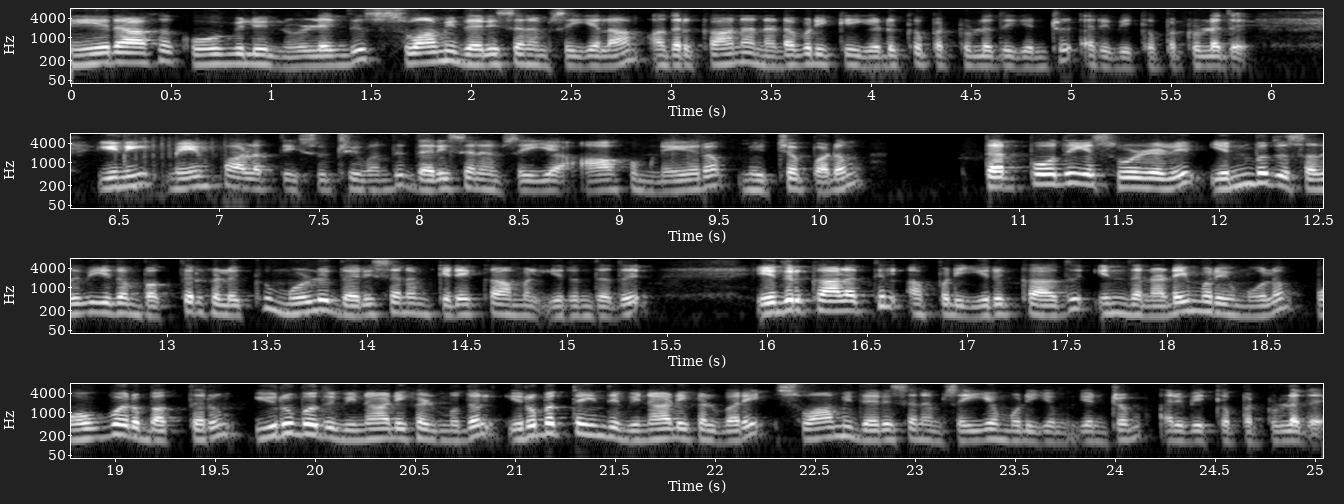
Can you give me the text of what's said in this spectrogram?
நேராக கோவிலில் நுழைந்து சுவாமி தரிசனம் செய்யலாம். அதற்கான நடவடிக்கை எடுக்கப்பட்டுள்ளது என்று அறிவிக்கப்பட்டுள்ளது. இனி மேம்பாலத்தை சுற்றி வந்து தரிசனம் செய்ய ஆகும் நேரம் மிச்சப்படும். தற்போதைய சூழலில் எண்பது சதவீதம் பக்தர்களுக்கு முழு தரிசனம் கிடைக்காமல் இருந்தது. எதிர்காலத்தில் அப்படி இருக்காது. இந்த நடைமுறை மூலம் ஒவ்வொரு பக்தரும் இருபது வினாடிகள் முதல் இருபத்தைந்து வினாடிகள் வரை சுவாமி தரிசனம் செய்ய முடியும் என்றும் அறிவிக்கப்பட்டுள்ளது.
